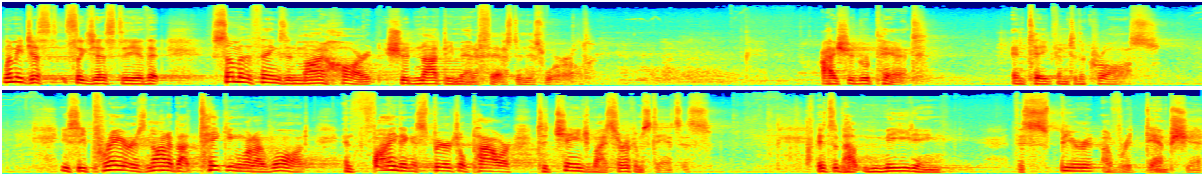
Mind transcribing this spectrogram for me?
Let me just suggest to you that some of the things in my heart should not be manifest in this world. I should repent and take them to the cross. You see, prayer is not about taking what I want and finding a spiritual power to change my circumstances. It's about meeting the spirit of redemption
